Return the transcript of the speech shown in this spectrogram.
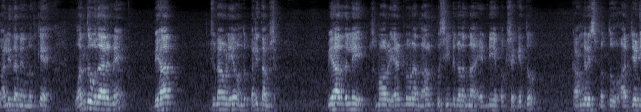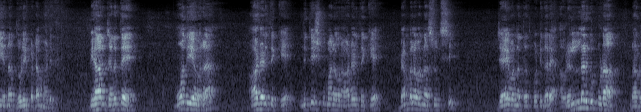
ವಾಲಿದಾನೆ ಅನ್ನೋದಕ್ಕೆ ಒಂದು ಉದಾಹರಣೆ, ಬಿಹಾರ್ ಚುನಾವಣೆಯ ಒಂದು ಫಲಿತಾಂಶ. ಬಿಹಾರದಲ್ಲಿ ಸುಮಾರು ಎರಡು ನೂರ ನಾಲ್ಕು ಸೀಟುಗಳನ್ನು ಎನ್ ಡಿ ಎ ಪಕ್ಷ ಗೆದ್ದು ಕಾಂಗ್ರೆಸ್ ಮತ್ತು ಆರ್ ಜೆ ಡಿಯನ್ನು ಧೂಳಿಪಟ ಮಾಡಿದೆ. ಬಿಹಾರ್ ಜನತೆ ಮೋದಿಯವರ ಆಡಳಿತಕ್ಕೆ, ನಿತೀಶ್ ಕುಮಾರ್ ಅವರ ಆಡಳಿತಕ್ಕೆ ಬೆಂಬಲವನ್ನು ಸೂಚಿಸಿ ಜಯವನ್ನು ತಂದುಕೊಟ್ಟಿದ್ದಾರೆ. ಅವರೆಲ್ಲರಿಗೂ ಕೂಡ ನಾನು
